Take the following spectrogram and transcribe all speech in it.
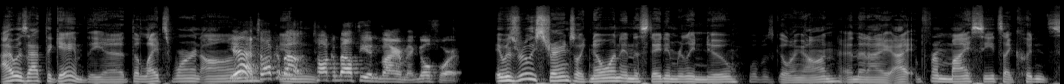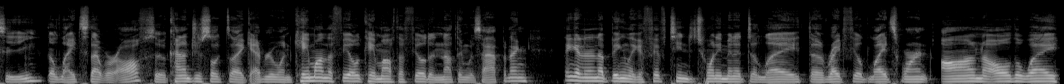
I was at the game. The uh, the lights weren't on. Yeah, talk about and... talk about the environment. Go for it it was really strange. Like no one in the stadium really knew what was going on, and then I, I from my seats I couldn't see the lights that were off, so it kind of just looked like everyone came on the field, came off the field, and nothing was happening. I think it ended up being like a 15 to 20 minute delay. The right field lights weren't on all the way.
